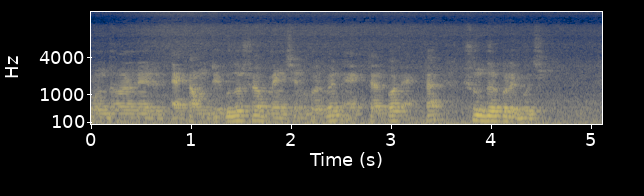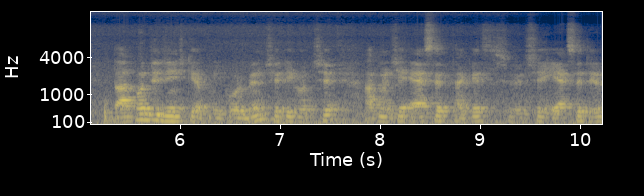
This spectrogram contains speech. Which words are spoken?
কোন ধরনের অ্যাকাউন্ট এগুলো সব মেনশন করবেন, একটার পর একটা সুন্দর করে বুঝি তারপর যে জিনিসটি আপনি করবেন, সেটি হচ্ছে আপনার যে অ্যাসেট থাকে সেই অ্যাসেটের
